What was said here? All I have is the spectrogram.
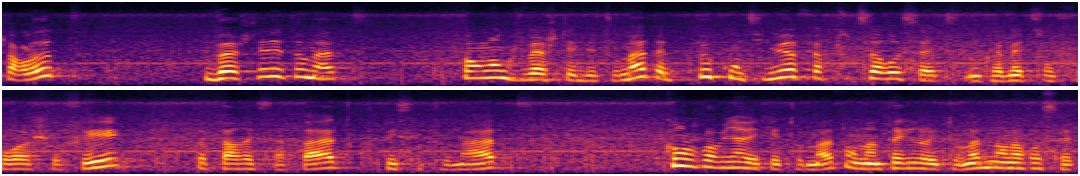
Charlotte, va acheter des tomates. Pendant que je vais acheter des tomates, elle peut continuer à faire toute sa recette. Donc elle va mettre son four à chauffer, préparer sa pâte, couper ses tomates. Quand je reviens avec les tomates, on intègre les tomates dans la recette.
